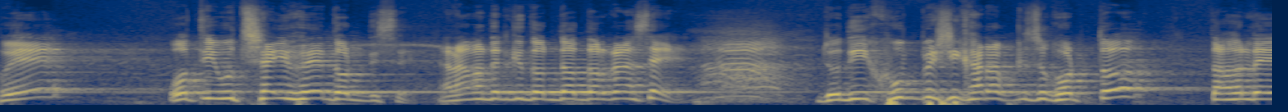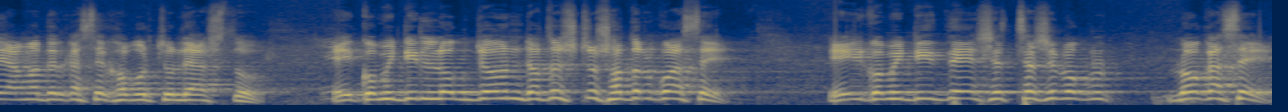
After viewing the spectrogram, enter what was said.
হয়ে অতি উৎসাহী হয়ে দৌড় দিছে। আর আমাদের কি দৌড় দেওয়ার দরকার আছে? যদি খুব বেশি খারাপ কিছু ঘটতো, তাহলে আমাদের কাছে খবর চলে আসতো। এই কমিটির লোকজন যথেষ্ট সতর্ক আছে। এই কমিটিতে স্বেচ্ছাসেবক লোক আছে।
